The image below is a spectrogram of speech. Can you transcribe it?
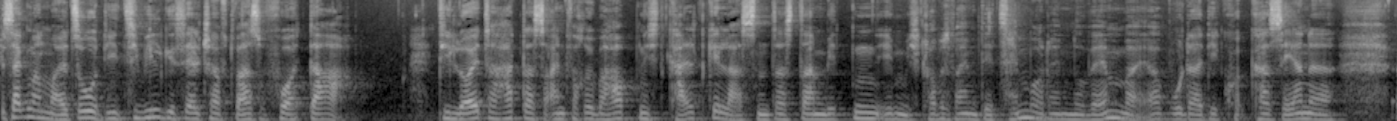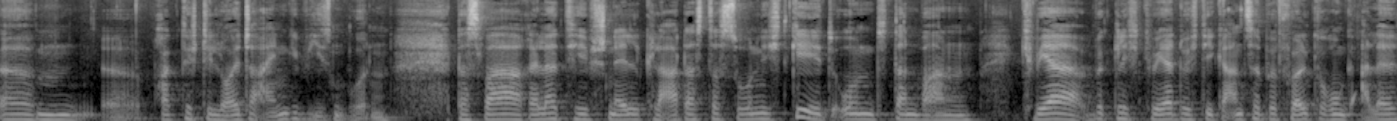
Sagen wir mal so, die Zivilgesellschaft war sofort da die Leute hat das einfach überhaupt nicht kalt gelassen, dass da mitten im, ich glaube es war im Dezember oder im November, ja, wo da die Kaserne ähm, äh, praktisch die Leute eingewiesen wurden. Das war relativ schnell klar, dass das so nicht geht. Und dann waren quer, wirklich quer durch die ganze Bevölkerung, alle,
